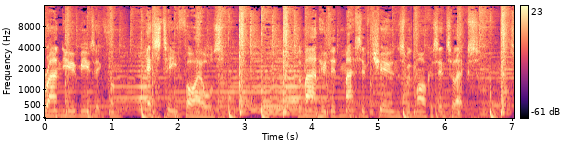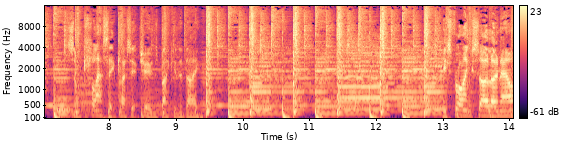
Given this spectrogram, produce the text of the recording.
Brand new music from ST Files, the man who did massive tunes with Marcus Intalex. Some classic, classic tunes back in the day. He's flying solo now.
